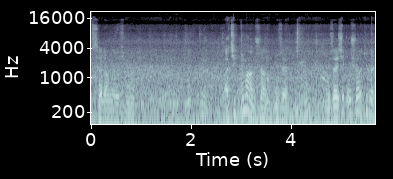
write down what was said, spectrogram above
Selamünaleyküm abi. Açık değil mi abi şu an müze? Müze açık mı şu an? Açık açık.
